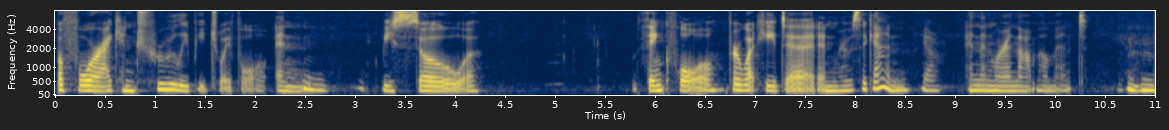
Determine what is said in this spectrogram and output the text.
before I can truly be joyful and hmm. be so thankful for what He did and rose again. Yeah. And then we're in that moment. Mm-hmm.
